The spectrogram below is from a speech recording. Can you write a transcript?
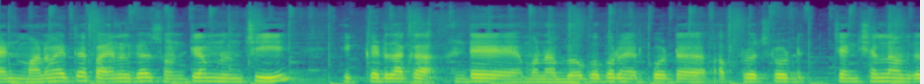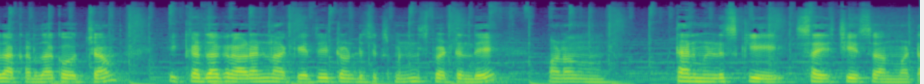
అండ్ మనమైతే ఫైనల్గా సొంట్యం నుంచి ఇక్కడ దాకా అంటే మన భోగపురం ఎయిర్పోర్ట్ అప్రోచ్ రోడ్ జంక్షన్లో ఉంది కదా అక్కడ దాకా వచ్చాం. ఇక్కడ దాకా రావడానికి నాకైతే ట్వంటీ సిక్స్ మినిట్స్ పెట్టింది. మనం టెన్ మినిట్స్కి సైజ్ చేసాం అనమాట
